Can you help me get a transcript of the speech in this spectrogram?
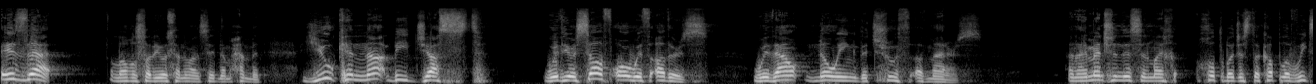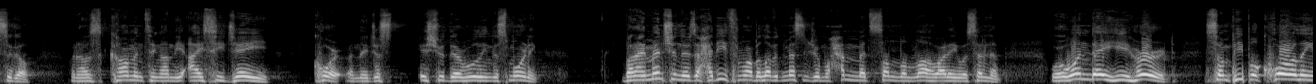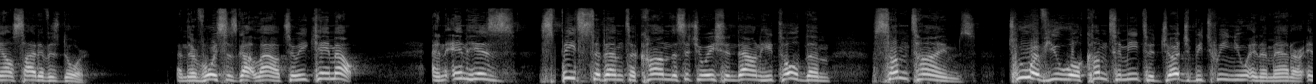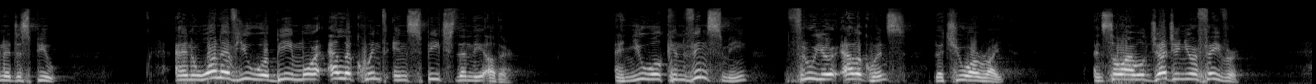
is that, Allahumma salli wa sallam ala Sayyidina Muhammad, you cannot be just with yourself or with others without knowing the truth of matters. And I mentioned this in my khutbah just a couple of weeks ago when I was commenting on the ICJ court and they just issued their ruling this morning. But I mentioned there's a hadith from our beloved Messenger Muhammad sallallahu alayhi wasallam where one day he heard some people quarreling outside of his door and their voices got loud. So he came out and in his speech to them to calm the situation down, he told them, Sometimes two of you will come to me to judge between you in a manner, in a dispute. And one of you will be more eloquent in speech than the other. And you will convince me through your eloquence that you are right. And so I will judge in your favor.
